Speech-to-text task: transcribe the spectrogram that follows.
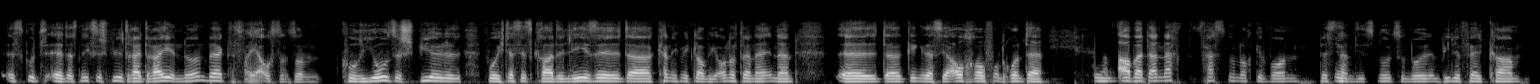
es gut, äh, das nächste Spiel 3-3 in Nürnberg. Das war ja auch so, so ein kurioses Spiel, wo ich das jetzt gerade lese. Da kann ich mich, glaube ich, auch noch dran erinnern. Äh, da ging das ja auch rauf und runter. Ja. Aber danach fast nur noch gewonnen, bis ja. dann dieses 0 zu 0 in Bielefeld kam,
